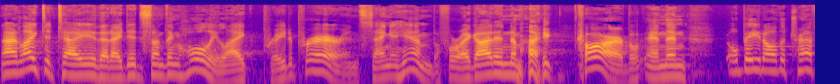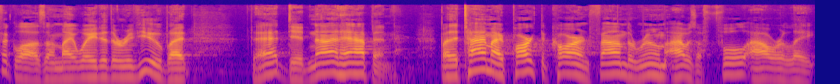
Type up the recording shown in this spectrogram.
Now, I'd like to tell you that I did something holy, like prayed a prayer and sang a hymn before I got into my car, and then obeyed all the traffic laws on my way to the review, but that did not happen. By the time I parked the car and found the room, I was a full hour late.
